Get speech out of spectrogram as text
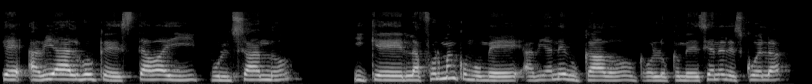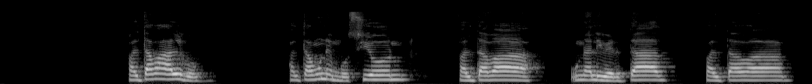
que había algo que estaba ahí pulsando y que la forma en como me habían educado, con lo que me decían en la escuela, faltaba algo, faltaba una emoción, faltaba una libertad, faltaba...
